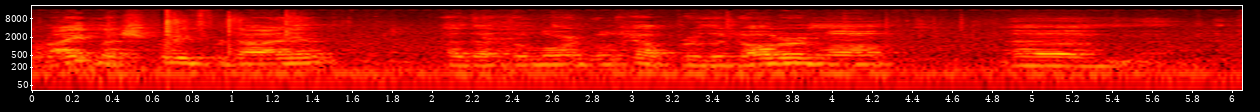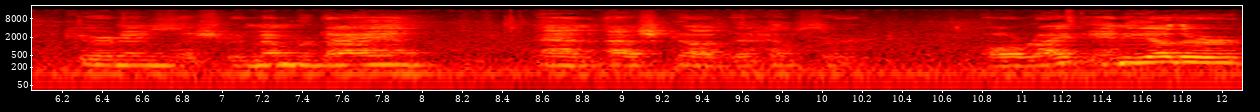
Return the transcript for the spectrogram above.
All right, let's pray for Diane, uh, that the Lord will help her, the daughter-in-law, um, Kieran, let's remember Diane and ask God to help her. All right, any other,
